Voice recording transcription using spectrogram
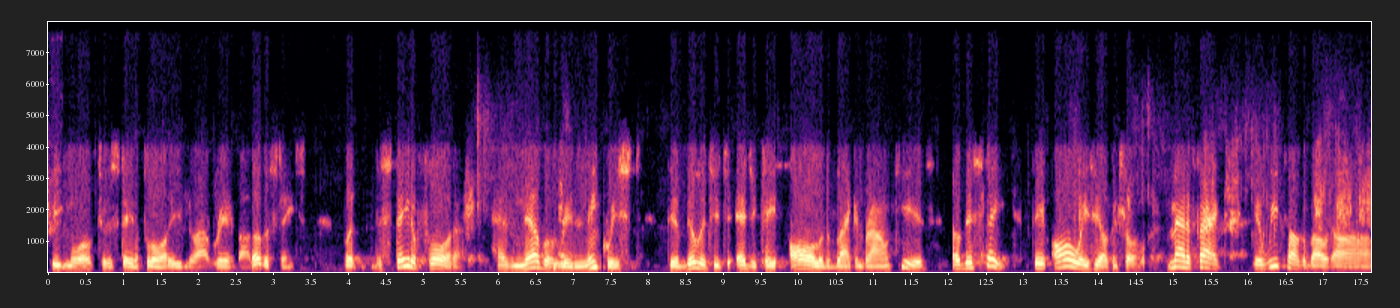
speak more to the state of Florida, even though I've read about other states, but the state of Florida has never relinquished the ability to educate all of the black and brown kids of this state. They've always held control. Matter of fact, if we talk about uh,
